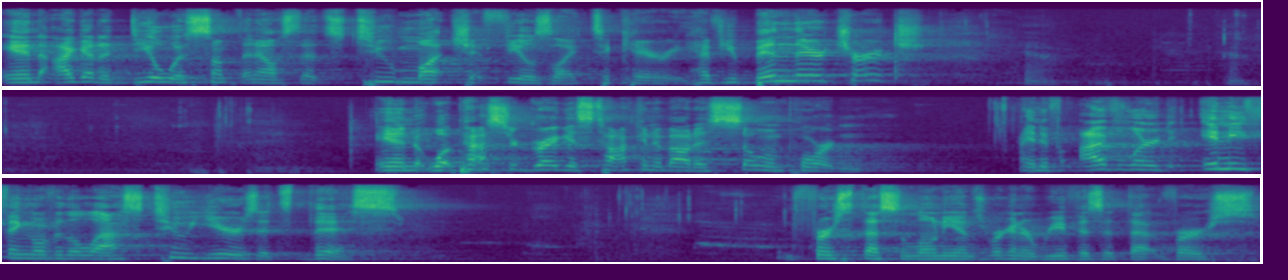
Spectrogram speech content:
and I got to deal with something else that's too much, it feels like, to carry. Have you been there, church? And what Pastor Greg is talking about is so important and if I've learned anything over the last two years, it's this. In 1 Thessalonians, we're going to revisit that verse.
